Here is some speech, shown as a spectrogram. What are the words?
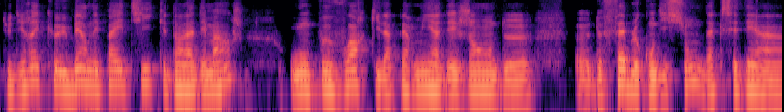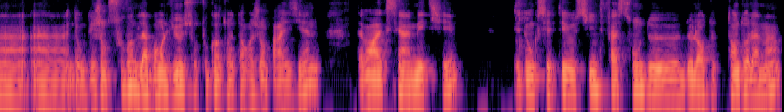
Tu dirais que Uber n'est pas éthique dans la démarche où on peut voir qu'il a permis à des gens de, de faibles conditions d'accéder à un, donc des gens souvent de la banlieue, surtout quand on est en région parisienne, d'avoir accès à un métier. Et donc, c'était aussi une façon de, de leur tendre la main.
